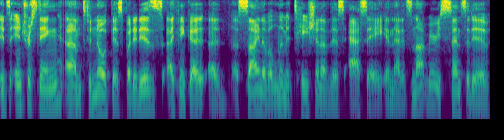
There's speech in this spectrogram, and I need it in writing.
it's interesting um, to note this, but it is, I think, a, a, a, sign of a limitation of this assay in that it's not very sensitive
